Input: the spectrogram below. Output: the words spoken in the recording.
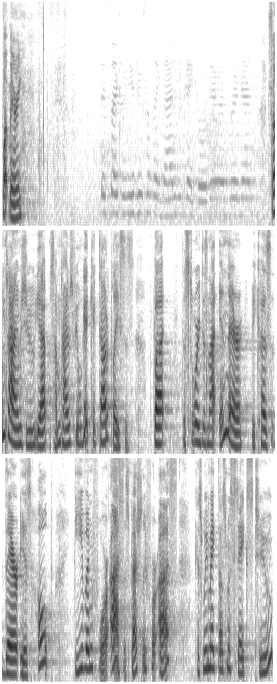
What, Mary? Sometimes you, yep, sometimes people get kicked out of places. But the story does not end there because there is hope even for us, especially for us, because we make those mistakes too.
